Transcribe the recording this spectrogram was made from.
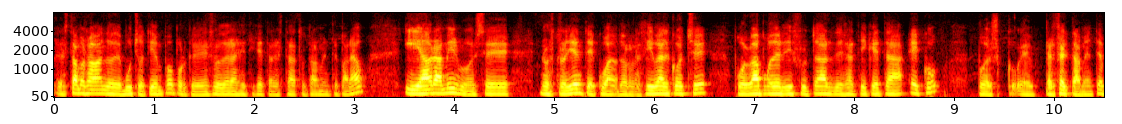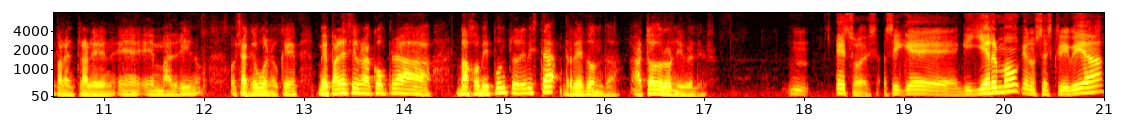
estamos hablando de mucho tiempo porque eso de las etiquetas está totalmente parado y ahora mismo ese nuestro oyente cuando reciba el coche pues va a poder disfrutar de esa etiqueta eco pues eh, perfectamente para entrar en, Madrid, ¿no? O sea que bueno, que me parece una compra bajo mi punto de vista redonda a todos los niveles. Mm, eso es. Así que Guillermo, que nos escribía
